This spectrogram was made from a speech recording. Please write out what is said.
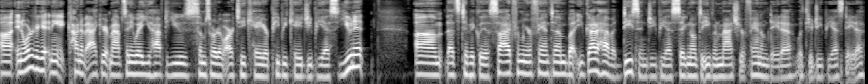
uh, in order to get any kind of accurate maps anyway, you have to use some sort of RTK or PPK GPS unit. Um, that's typically aside from your Phantom, but you've got to have a decent GPS signal to even match your Phantom data with your GPS data.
